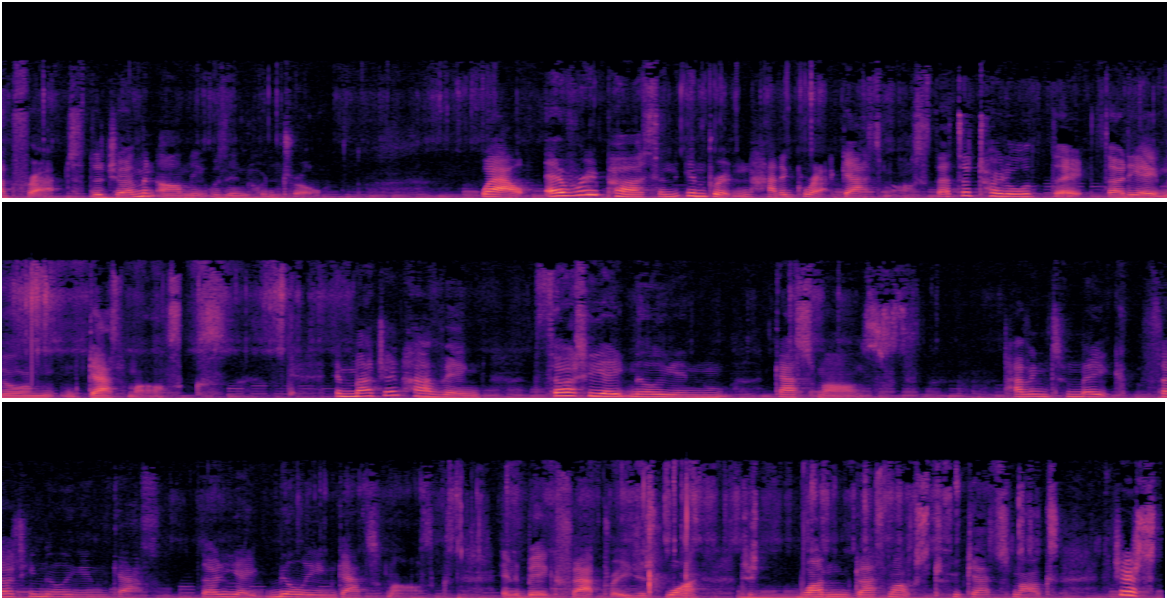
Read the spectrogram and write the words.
and France. The German army was in control. Wow, every person in Britain had a gas mask. That's a total of 38 million gas masks. Imagine having 38 million gas masks, having to make 30 million gas, 38 million gas masks in a big factory. Just one, just one gas mask, two gas masks. Just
